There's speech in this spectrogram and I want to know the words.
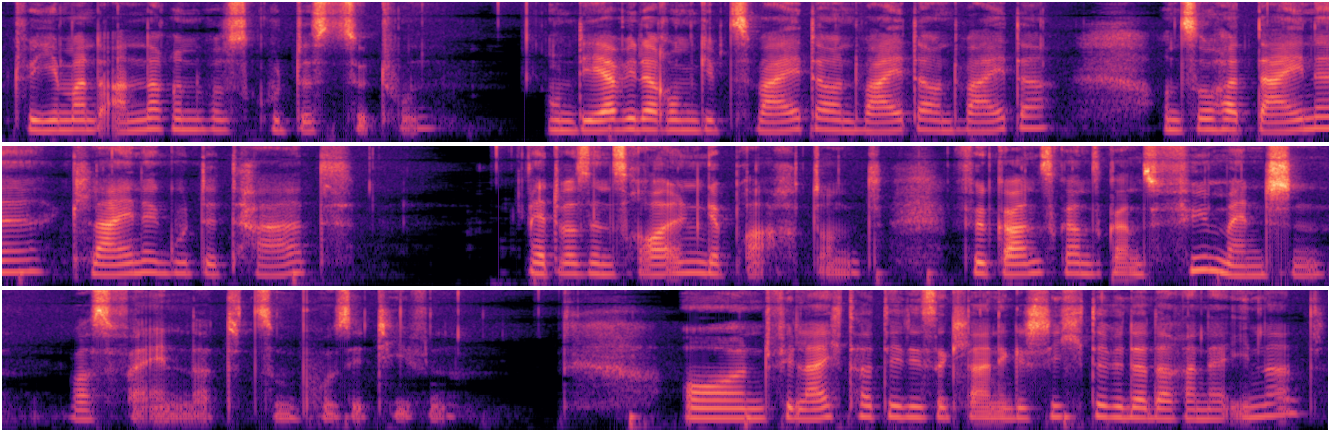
und für jemand anderen was Gutes zu tun. Und der wiederum gibt es weiter und weiter und weiter. Und so hat deine kleine gute Tat etwas ins Rollen gebracht und für ganz, ganz, ganz viele Menschen was verändert zum Positiven. Und vielleicht hat dir diese kleine Geschichte wieder daran erinnert.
